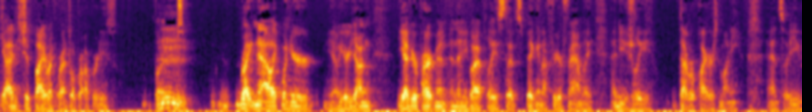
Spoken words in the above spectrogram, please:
yeah, you should buy like rental properties. But Mm. right now, like when you're you know you're young, you have your apartment, and then you buy a place that's big enough for your family, and usually that requires money, and so you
